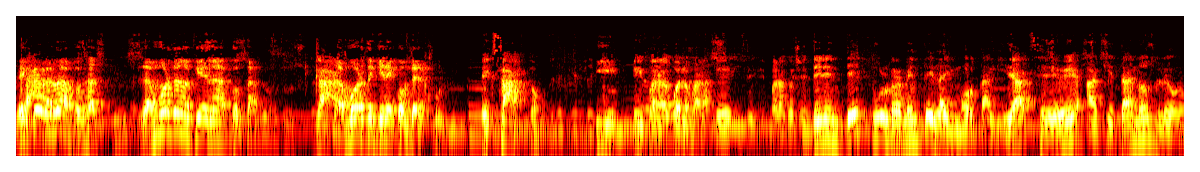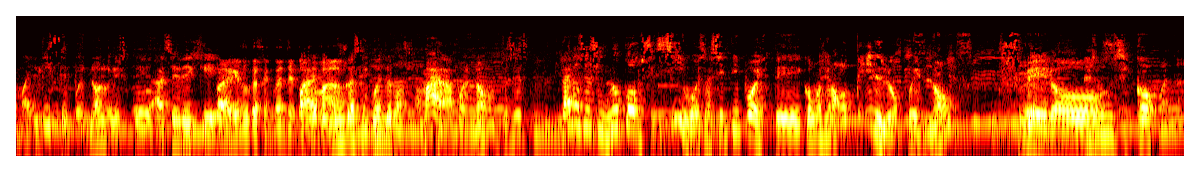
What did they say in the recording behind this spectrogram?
que es verdad, pues o sea, la muerte no quiere nada con Thanos. Claro. La muerte quiere con Deadpool. Exacto. Y, y para, bueno, para que, para que se enteren, Deadpool realmente la inmortalidad se debe a que Thanos le lo maldice, pues, ¿no? Este, hace de que... Para que nunca se encuentre con para su que mamá. nunca se encuentre con su amada, pues, ¿no? Entonces, Thanos es un loco obsesivo, es así tipo, este, ¿cómo se llama? Otelo, pues, ¿no? Pero... Es un psicópata.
